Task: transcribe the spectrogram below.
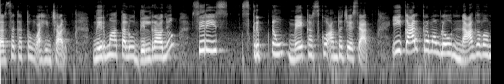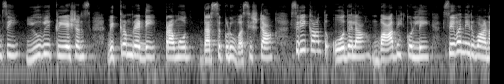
దర్శకత్వం వహించాడు నిర్మాతలు దిల్ రాజు సిరీస్ స్క్రిప్ట్ను మేకర్స్కు అందజేశారు. ఈ కార్యక్రమంలో నాగవంశీ యువీ క్రియేషన్స్ విక్రమ్ రెడ్డి ప్రమోద్ దర్శకుడు వశిష్ఠ శ్రీకాంత్ ఓదెల బాబీ కొల్లి శివ నిర్వాణ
